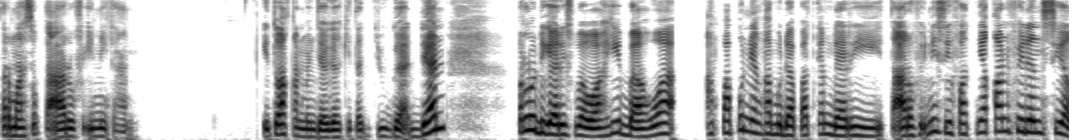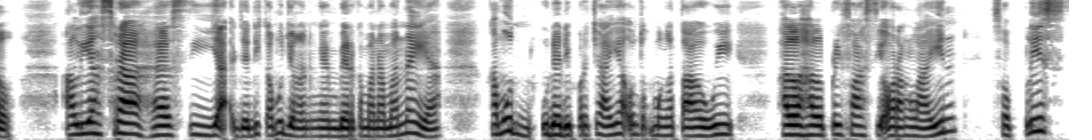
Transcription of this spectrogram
Termasuk taaruf ini kan. Itu akan menjaga kita juga. Dan perlu digarisbawahi bahwa apa pun yang kamu dapatkan dari ta'aruf ini sifatnya confidential alias rahasia. Jadi kamu jangan ngember ke mana-mana ya. Kamu udah dipercaya untuk mengetahui hal-hal privasi orang lain. So please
